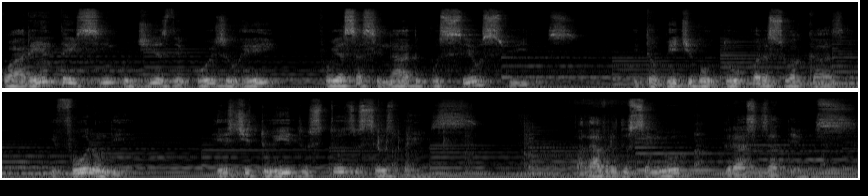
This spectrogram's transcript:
quarenta e cinco dias depois, o rei foi assassinado por seus filhos. E Tobit voltou para sua casa, e foram-lhe restituídos todos os seus bens. Palavra do Senhor, graças a Deus.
